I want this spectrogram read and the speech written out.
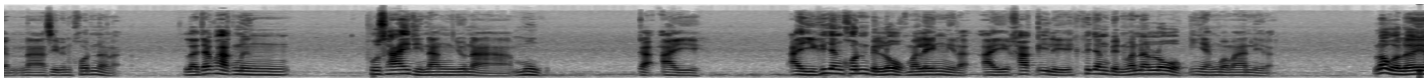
ก็น่าสิเป็นคนนั่นล่ะแล้วจักพักหนึ่งผู้ชายที่นั่งอยู่หน้ามุงก็ไอ ไอคือยังคนเป็นโรคมะเร็งนี่แหละไอคักอีหลีคือยังเป็นวัณโรคอีหยังประมาณนี้แหละเราก็เลย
